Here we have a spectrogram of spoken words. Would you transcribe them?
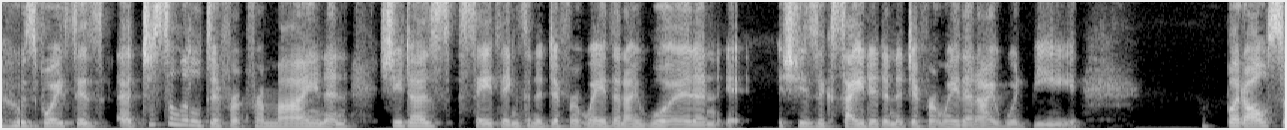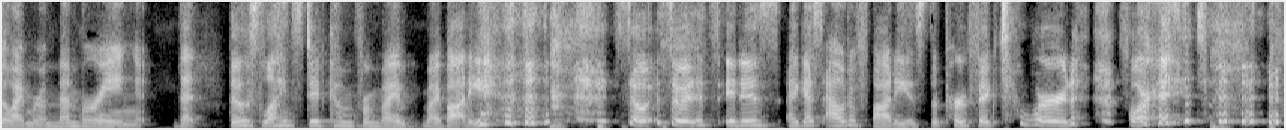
whose voice is uh, just a little different from mine. And she does say things in a different way than I would. And it, she's excited in a different way than I would be. But also I'm remembering that those lines did come from my my body so so it's it is I guess out of body is the perfect word for it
